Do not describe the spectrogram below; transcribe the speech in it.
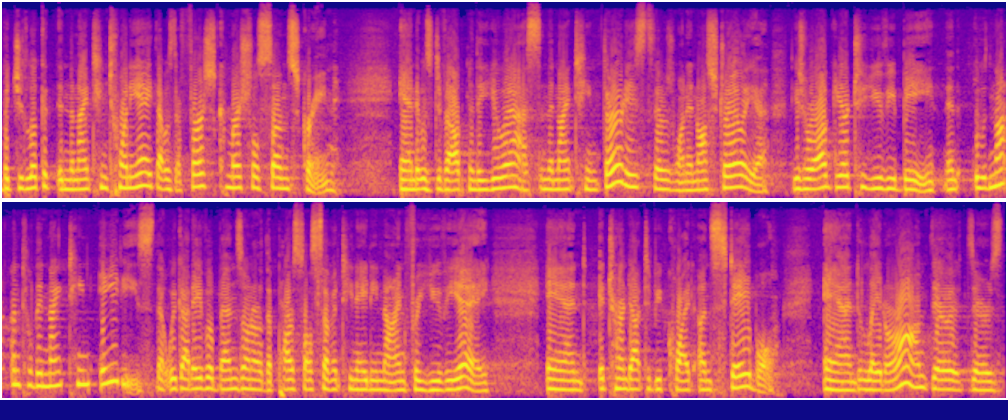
but you look at in the 1928, that was the first commercial sunscreen and it was developed in the US. In the 1930s, there was one in Australia. These were all geared to UVB. And it was not until the 1980s that we got avobenzone or the Parsol 1789 for UVA. And it turned out to be quite unstable. And later on, there, there's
